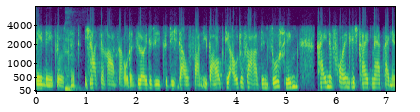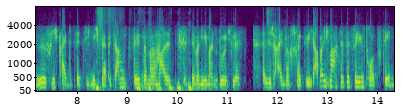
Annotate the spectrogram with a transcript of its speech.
Nee, nee, bloß nicht. Ich hasse Raser oder die Leute, die zu dicht auffahren. Überhaupt, die Autofahrer sind so schlimm. Keine Freundlichkeit mehr, keine Höflichkeit. Es wird sich nicht mehr bedankt, wenn man halt, wenn man jemanden durchlässt. Es ist einfach schrecklich. Aber ich mache das deswegen trotzdem.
